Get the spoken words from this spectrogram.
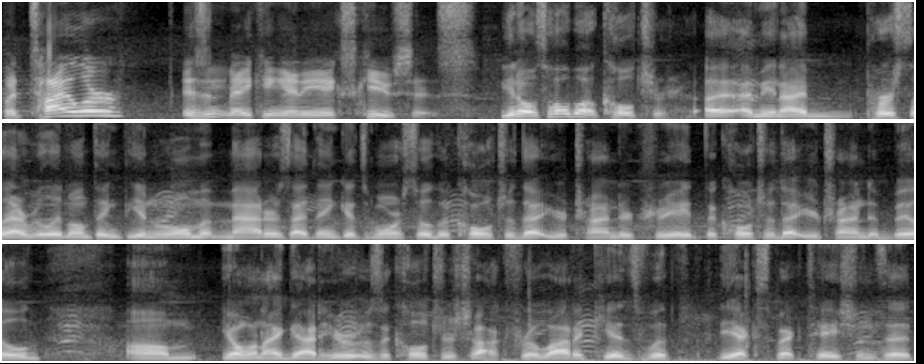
But Tyler isn't making any excuses. You know, it's all about culture. I, I mean, I personally, I really don't think the enrollment matters. I think it's more so the culture that you're trying to create, the culture that you're trying to build. Um, you know, when I got here, it was a culture shock for a lot of kids with the expectations that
